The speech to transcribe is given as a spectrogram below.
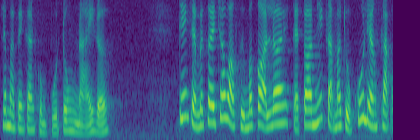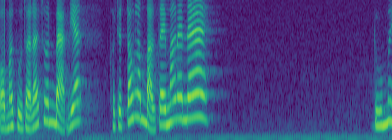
แล้วมันเป็นการข่มขู่ตรงไหนเหรอ จิ้งเฉินไม่เคยชอบออกสื่อมาก่อนเลย แต่ตอนนี้กลับมาถูกคู่เลี้ยงผลักออกมาสู่ฐานะชนแบบเนี้ย เขาจะต้องลำบากใจมากแน่ๆดูไม่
